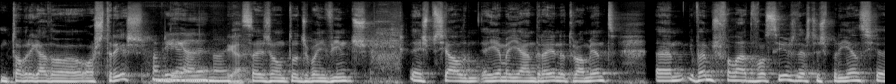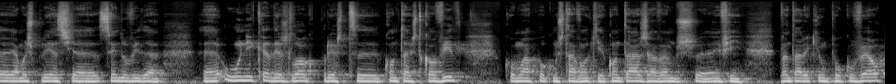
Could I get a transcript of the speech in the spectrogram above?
muito obrigado aos três. Obrigada. Sejam todos bem-vindos, em especial a Emma e a André, naturalmente. vamos falar de vocês, desta experiência. É uma experiência, sem dúvida, uh, única, desde logo por este contexto de Covid. Como há pouco me estavam aqui a contar, já vamos, enfim, levantar aqui um pouco o véu.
